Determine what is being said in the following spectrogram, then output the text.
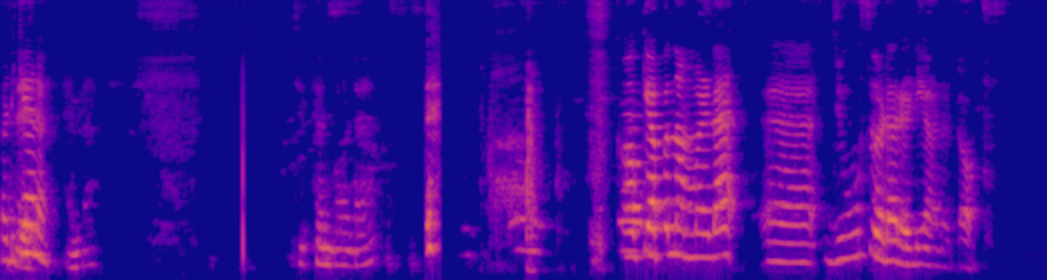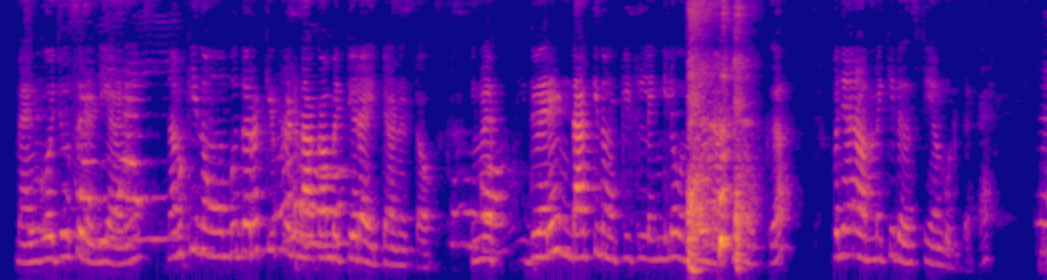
കഴിക്കാൻ എന്താ? ചിക്കൻ ബോണ്ട. ഓക്കെ അപ്പൊ നമ്മളുടെ ജ്യൂസ് ഇവിടെ റെഡിയാണ് കേട്ടോ മാംഗോ ജ്യൂസ് റെഡിയാണ്. നമുക്ക് ഈ നോമ്പ് തുറക്കൊക്കെ ഉണ്ടാക്കാൻ പറ്റിയ ഒരു ഐറ്റം ആണ് കേട്ടോ നിങ്ങൾ ഇതുവരെ ഉണ്ടാക്കി നോക്കിയിട്ടില്ലെങ്കിൽ ഒന്ന് ഉണ്ടാക്കി നോക്കുക. അപ്പൊ ഞാൻ അമ്മയ്ക്ക് ടേസ്റ്റ് ചെയ്യാൻ കൊടുക്കട്ടെ. ആ,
